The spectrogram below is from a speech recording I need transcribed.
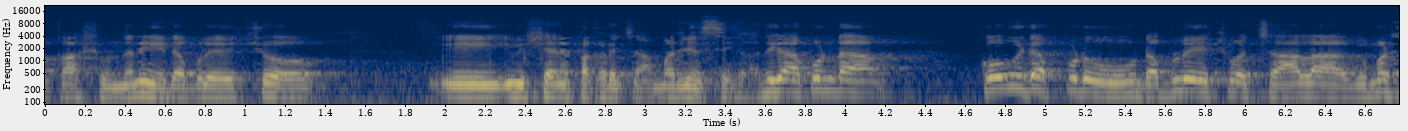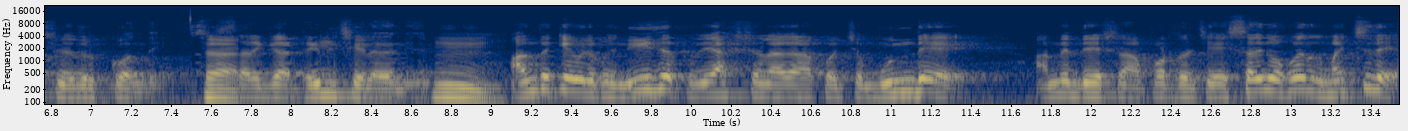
అవకాశం ఉందని డబ్ల్యూహెచ్ఓ ఈ విషయాన్ని ప్రకటించారు ఎమర్జెన్సీగా అది కాకుండా కోవిడ్ అప్పుడు డబ్ల్యూహెచ్ఓ చాలా విమర్శలు ఎదుర్కొంది. సరిగ్గా డీల్ చేయలేదని. అందుకే వీళ్ళు కొంచెం నీజర్ రియాక్షన్ లాగా కొంచెం ముందే అన్ని దేశాలు అప్రతం చేసేది ఒక విధంగా మంచిదే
